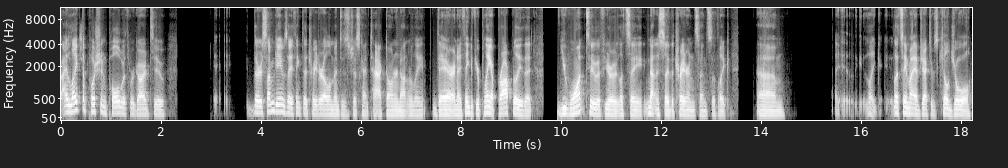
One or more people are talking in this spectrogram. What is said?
i like the push and pull with regard to there are some games I think the traitor element is just kind of tacked on or not really there. And I think if you're playing it properly, that you want to, if you're, let's say, not necessarily the traitor in the sense of like, um, eh, like let's say my objective is kill Joel.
